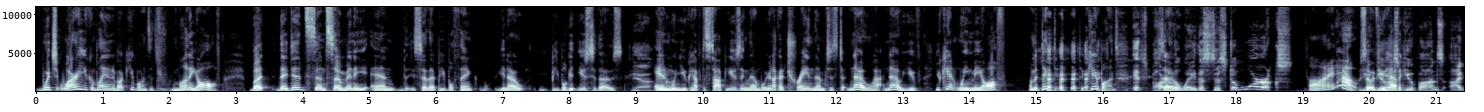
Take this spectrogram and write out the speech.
which why are you complaining about coupons? It's money off. But they did send so many and th- so that people think you know people get used to those. Yeah. and when you have to stop using them well you're not going to train them to st- no no you've you can't wean me off. I'm addicted to coupons. It's part So- of the way the system works. i know. So if you have a coupons, I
